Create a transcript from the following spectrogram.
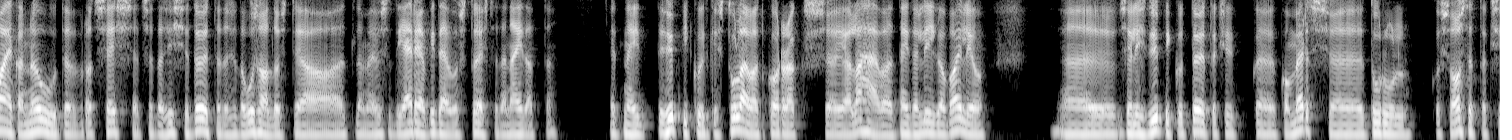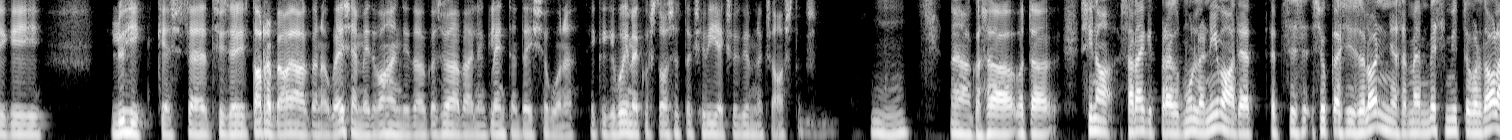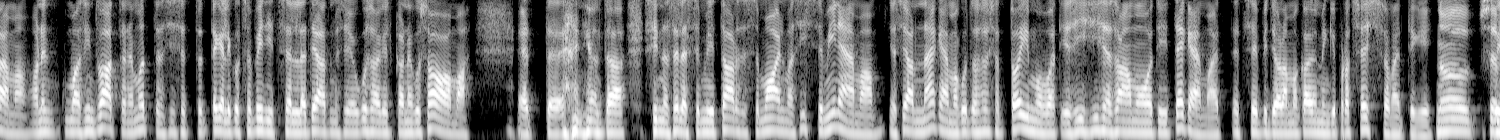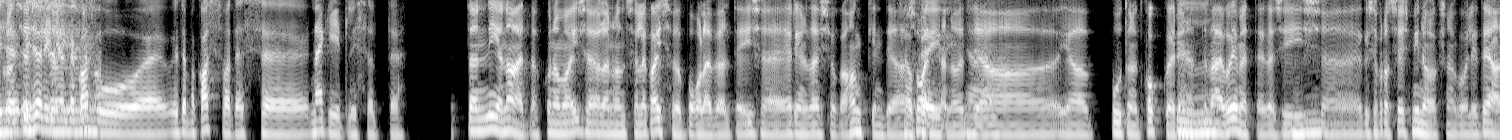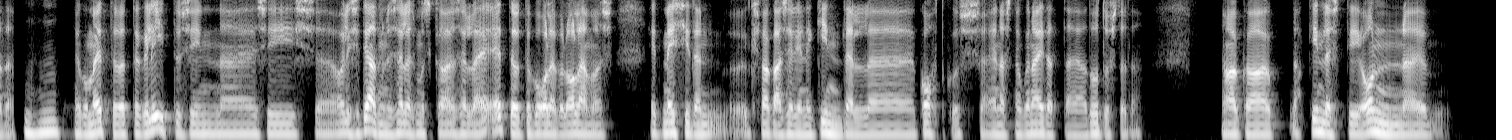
aega nõudev protsess, et seda sisse töötada, seda usaldust ja ütleme just seda järjepidevust tõestada, näidata. et neid hüpikuid, kes tulevad korraks ja lähevad, neid on liiga palju. sellised hüpikud töötaksid kommertsturul, kus ostetaksegi lühikesed siis sellise tarbeajaga nagu esemeid vahendid, aga sõjaväeline klient on teistsugune. ikkagi võimekust ostetakse viieks või kümneks aastaks mm. -hmm. no aga sa vaata, sina, sa räägid praegu mulle niimoodi, et, et see sihuke asi sul on ja sa pead messi mitu korda olema. aga nüüd, kui ma sind vaatan ja mõtlen, siis et tegelikult sa pidid selle teadmise ju kusagilt ka nagu saama. et nii-öelda sinna sellesse militaarsesse maailma sisse minema ja seal nägema, kuidas asjad toimuvad ja siis ise samamoodi tegema, et, et see pidi olema ka ju mingi protsess ometigi. no see või see, või see oli nii-öelda kasvu, ütleme kasvades nägid lihtsalt ta on nii ja naa, et noh, kuna ma ise olen olnud selle kaitseväe poole pealt ja ise erinevaid asju ka hankinud ja okay, soetanud ja, ja, ja puutunud kokku erinevate mm -hmm. väevõimetega, siis mm -hmm. ega see protsess minu jaoks nagu oli teada mm. -hmm. ja kui ma ettevõttega liitusin, äh, siis äh, oli see teadmine selles mõttes ka selle ettevõtte poole peal olemas. et messid on üks väga selline kindel koht, kus ennast nagu näidata ja tutvustada. aga noh, kindlasti on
